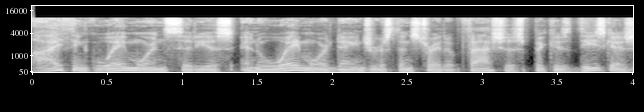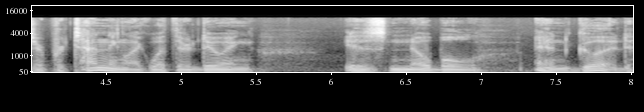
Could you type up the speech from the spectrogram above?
I think way more insidious and way more dangerous than straight up fascist because these guys are pretending like what they're doing is noble and good,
